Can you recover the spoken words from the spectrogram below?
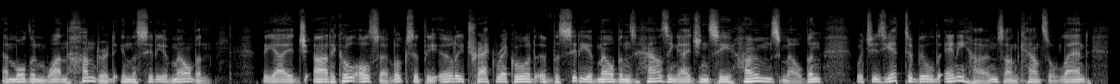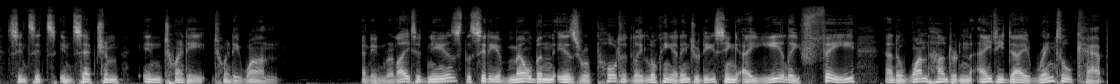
and more than 100 in the City of Melbourne. The Age article also looks at the early track record of the City of Melbourne's housing agency Homes Melbourne, which is yet to build any homes on council land since its inception in 2021. And in related news, the City of Melbourne is reportedly looking at introducing a yearly fee and a 180 day rental cap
